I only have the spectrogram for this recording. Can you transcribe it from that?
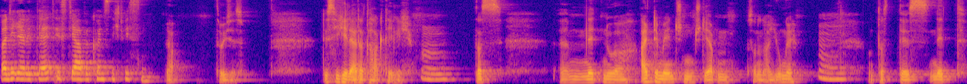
Weil die Realität ist ja, wir können es nicht wissen. Ja. So ist es. Das sehe ich leider tagtäglich. Mhm. Ähm, nicht nur alte Menschen sterben, sondern auch junge. Mhm. Und dass das nicht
